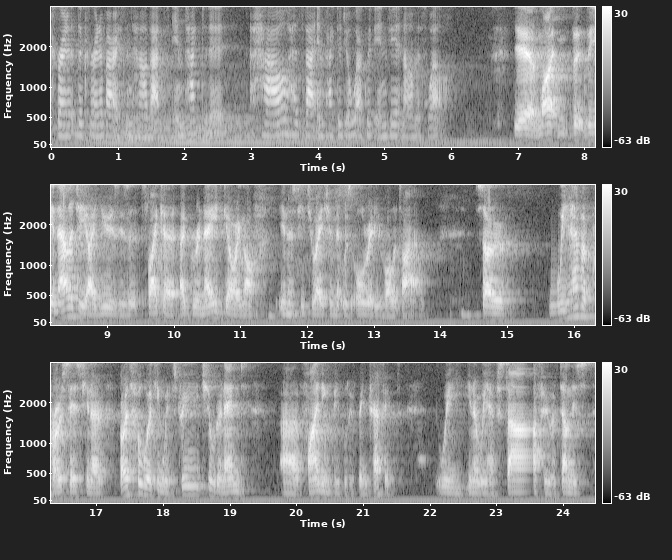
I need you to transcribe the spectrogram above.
corona, the coronavirus and how that's impacted it. How has that impacted your work within Vietnam as well? Yeah, my the, the analogy I use is it's like a, a grenade going off in a situation that was already volatile. So we have a process, you know, both for working with street children and uh, finding people who've been trafficked. we, you know, we have staff who have done this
